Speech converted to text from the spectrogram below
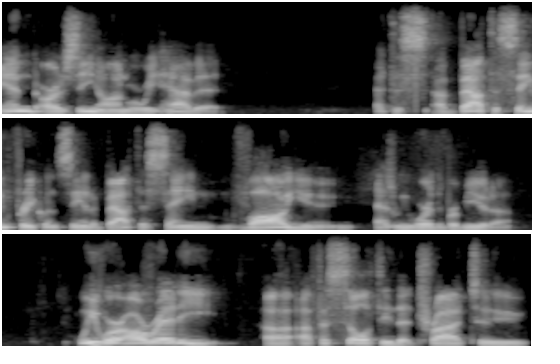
and our Zeon where we have it at this about the same frequency and about the same volume as we were the Bermuda. We were already uh, a facility that tried to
